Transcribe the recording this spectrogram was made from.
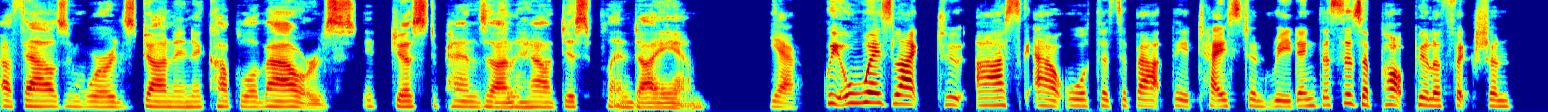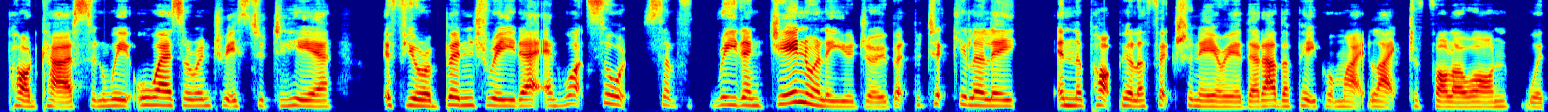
a thousand words done in a couple of hours. It just depends on how disciplined I am. Yeah. We always like to ask our authors about their taste in reading. This is a popular fiction podcast, and we always are interested to hear if you're a binge reader and what sorts of reading generally you do, but particularly in the popular fiction area that other people might like to follow on with?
